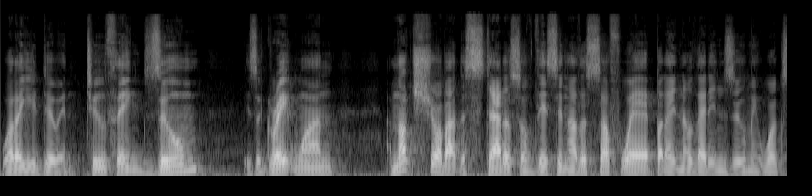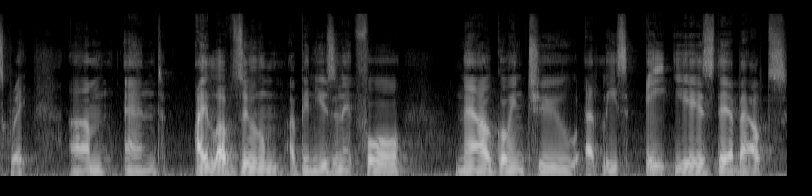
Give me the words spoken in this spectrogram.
What are you doing? Two things. Zoom is a great one. I'm not sure about the status of this in other software, but I know that in Zoom it works great. Um, and I love Zoom. I've been using it for now going to at least eight years thereabouts.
